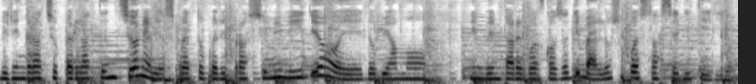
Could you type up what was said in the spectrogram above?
vi ringrazio per l'attenzione vi aspetto per i prossimi video e dobbiamo inventare qualcosa di bello su quest'asse di tiglio.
